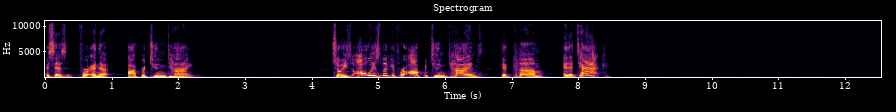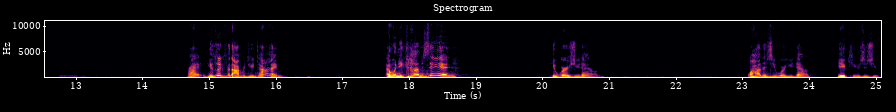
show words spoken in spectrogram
it says, for an uh, opportune time. So he's always looking for opportune times to come and attack. Right? He's looking for the opportune time. And when he comes in, he wears you down. Well, how does he wear you down? He accuses you.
